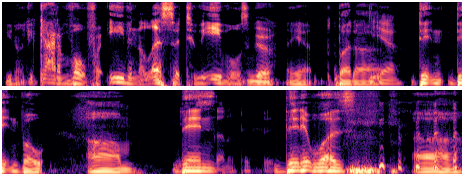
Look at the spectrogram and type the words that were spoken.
You know, you got to vote for even the lesser two evils. Yeah. yeah, but uh, Yeah. didn't didn't vote. Um, then Son of a bitch. then it was uh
